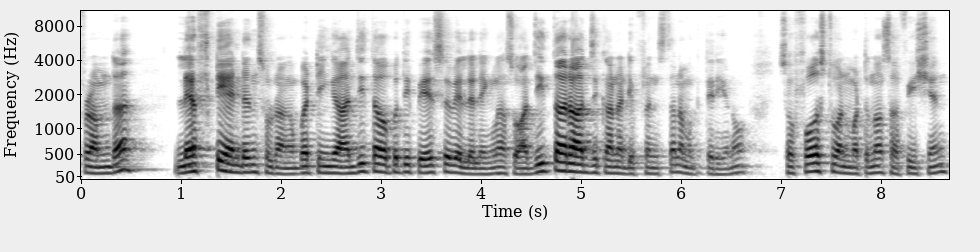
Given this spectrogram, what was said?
from the left ஹேண்டுன்னு சொல்கிறாங்க பட் இங்கே அஜிதாவை பற்றி பேசவே இல்லை இல்லைங்களா? ஸோ அஜிதா ராஜுக்கான டிஃப்ரென்ஸ் தான் நமக்கு தெரியணும். ஸோ ஃபர்ஸ்ட் ஒன் மட்டும்தான் சஃபிஷியன்ட்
